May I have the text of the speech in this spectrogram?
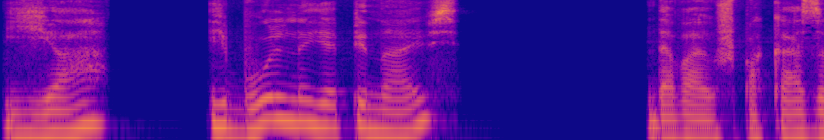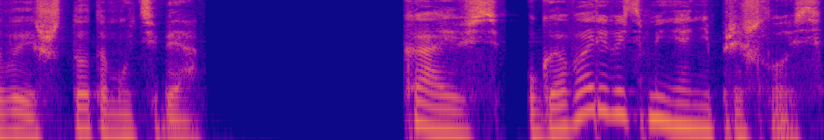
Я? И больно я пинаюсь? Давай уж показывай, что там у тебя. Каюсь, уговаривать меня не пришлось.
